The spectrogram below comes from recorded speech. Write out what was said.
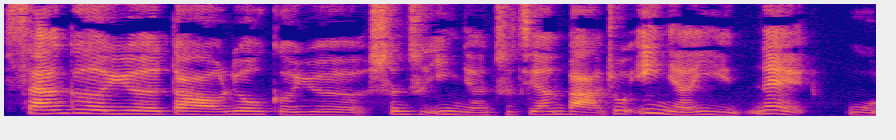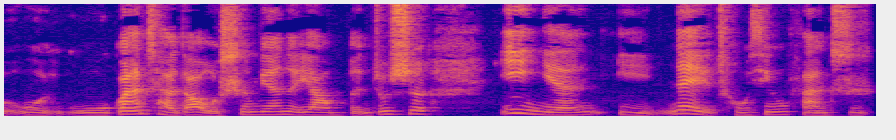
三个月到六个月，甚至一年之间吧。就一年以内，我我我观察到我身边的样本，就是一年以内重新繁殖，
